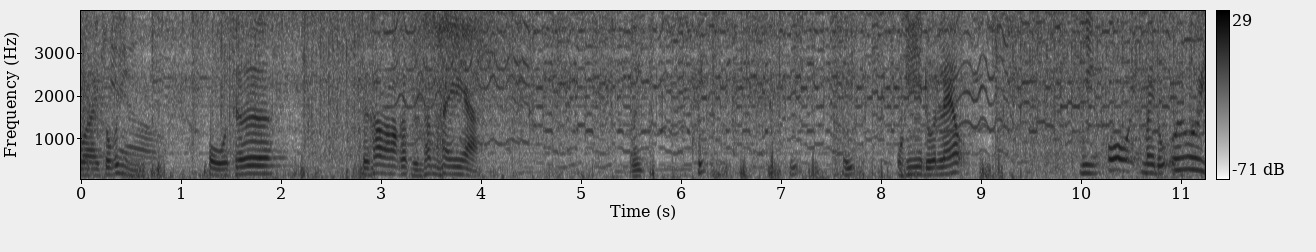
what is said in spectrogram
วยตัวผู้หญิงโอ้เธอเธอเข้ามากระสุนทำไมอะเฮ้ยเฮ้ยเฮ้ยเฮ้ยโอเคโดนแล้วยิงโอ้ยไม่โดนเอ้ย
